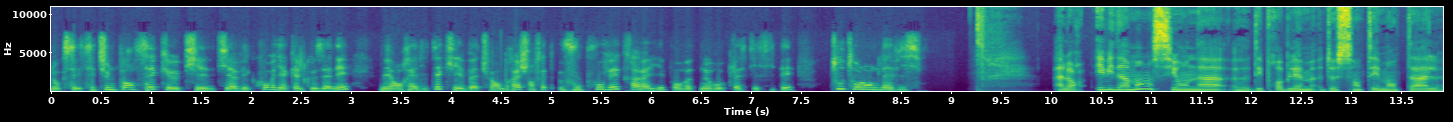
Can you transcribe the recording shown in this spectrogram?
Donc, c'est une pensée qui, avait cours il y a quelques années, mais en réalité qui est battue en brèche. En fait, vous pouvez travailler pour votre neuroplasticité tout au long de la vie. Alors évidemment, si on a euh, des problèmes de santé mentale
